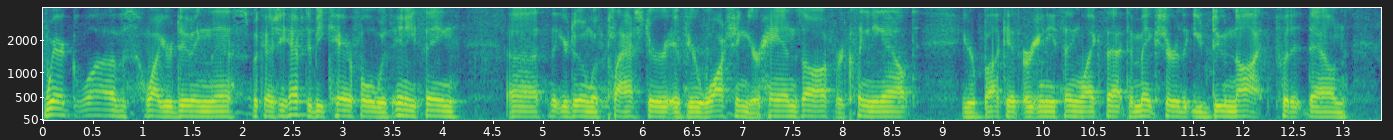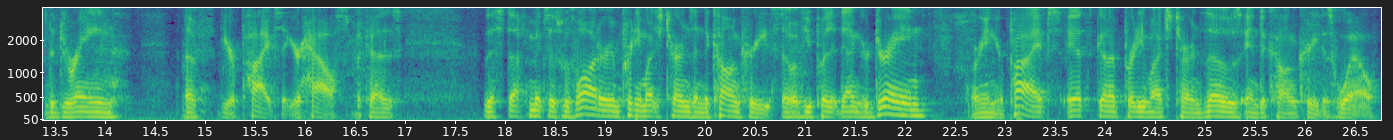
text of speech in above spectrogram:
wear gloves while you're doing this because you have to be careful with anything uh, that you're doing with plaster, if you're washing your hands off or cleaning out your bucket or anything like that, to make sure that you do not put it down the drain of your pipes at your house because this stuff mixes with water and pretty much turns into concrete. So if you put it down your drain or in your pipes, it's going to pretty much turn those into concrete as well.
